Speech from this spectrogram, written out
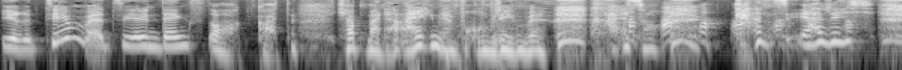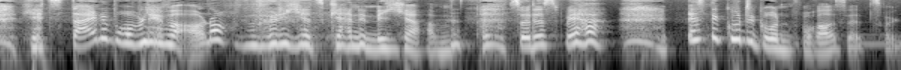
ihre Themen erzählen, denkst, oh Gott, ich habe meine eigenen Probleme. Also ganz ehrlich, jetzt deine Probleme auch noch, würde ich jetzt gerne nicht haben. So, das wäre, ist eine gute Grundvoraussetzung.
